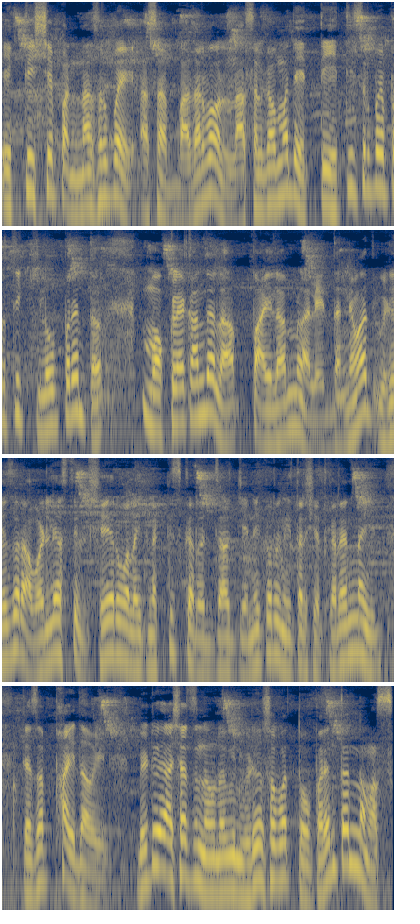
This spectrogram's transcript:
एकतीसशे पन्नास रुपये असा बाजारभाव लासलगावमध्ये तेहतीस रुपये प्रति किलोपर्यंत मोकळ्या कांद्याला पाहायला मिळाले. धन्यवाद. व्हिडिओ जर आवडले असतील शेअर व लाईक नक्कीच करत जा जेणेकरून इतर शेतकऱ्यांनाही त्याचा फायदा होईल. भेटूया अशाच नवनवीन व्हिडिओसोबत. तोपर्यंत नमस्कार.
